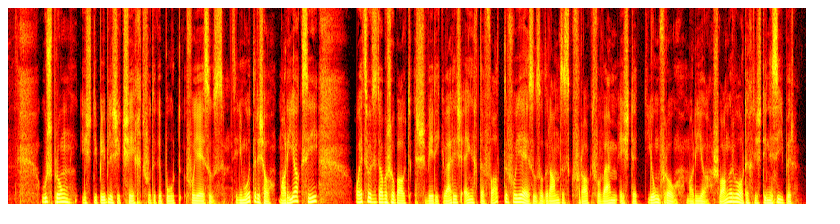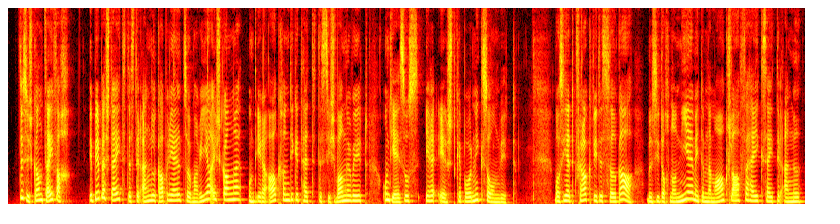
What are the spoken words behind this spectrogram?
Ursprung ist die biblische Geschichte der Geburt von Jesus. Seine Mutter war auch Maria und jetzt wird es aber schon bald schwierig. Wer ist eigentlich der Vater von Jesus? Oder anders gefragt, von wem ist die Jungfrau Maria schwanger geworden, Christine Sieber? Das ist ganz einfach. In der Bibel steht, dass der Engel Gabriel zu Maria ist gegangen und ihr angekündigt hat, dass sie schwanger wird und Jesus ihr erstgeborener Sohn wird. Wo sie hat gefragt, wie das soll gehen, weil sie doch noch nie mit einem Mann geschlafen hat, sagt der Engel,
